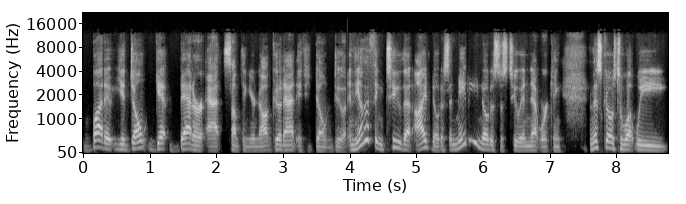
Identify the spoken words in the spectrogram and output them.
but it, you don't get better at something you're not good at if you don't do it. And the other thing, too, that I've noticed, and maybe you notice this too in networking, and this goes to what we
